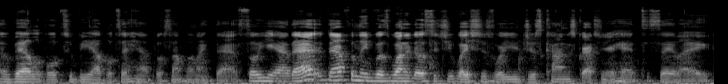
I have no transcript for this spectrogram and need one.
Available to be able to handle something like that. So yeah, that definitely was one of those situations where you just kind of scratching your head to say like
